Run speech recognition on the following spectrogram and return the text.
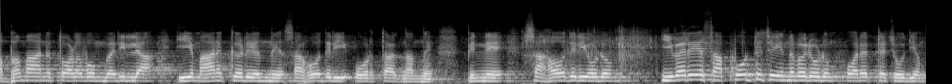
അപമാനത്തോളവും വരില്ല ഈ മാനക്കേട് എന്ന് സഹോദരി ഓർത്താൽ നന്ന്. പിന്നെ സഹോദരിയോടും ഇവരെ സപ്പോർട്ട് ചെയ്യുന്നവരോടും ഒരൊറ്റ ചോദ്യം.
